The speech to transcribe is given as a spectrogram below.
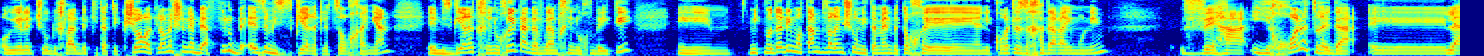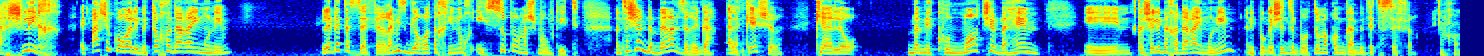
או ילד שהוא בכלל בכיתת תקשורת, לא משנה אפילו באיזה מסגרת לצורך העניין, אה, מסגרת חינוכית אגב, גם חינוך ביתי, אה, מתמודד עם אותם דברים שהוא מתאמן בתוך, אני קוראת לזה חדר האימונים, והיכולת רגע להשליך את מה שקורה לי בתוך חדר האימונים, לבית הספר, למסגרות החינוך, היא סופר משמעותית. אני רוצה שנדבר על זה רגע, על הקשר. כי הלא, במקומות שבהם אה, קשה לי בחדר האימונים, אני פוגשת את זה באותו מקום גם בבית הספר. נכון.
